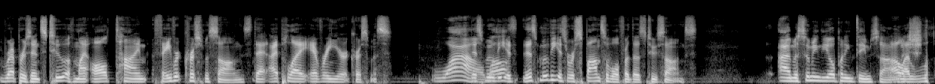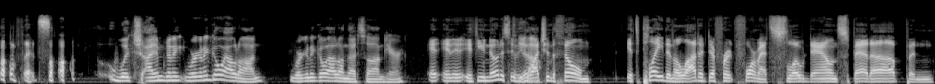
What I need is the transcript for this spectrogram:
represents two of my all-time favorite Christmas songs that I play every year at Christmas. Wow. This movie well, is this movie is responsible for those two songs. I'm assuming the opening theme song. Oh, which, I love that song. Which I am gonna we're gonna go out on. We're gonna go out on that song here. And, and if you notice, if you're watching the film, it's played in a lot of different formats: slowed down, sped up, and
